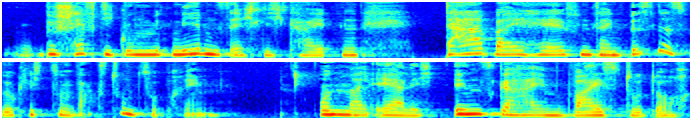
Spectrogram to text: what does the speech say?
Beschäftigung mit Nebensächlichkeiten dabei helfen, dein Business wirklich zum Wachstum zu bringen? Und mal ehrlich, insgeheim weißt du doch,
